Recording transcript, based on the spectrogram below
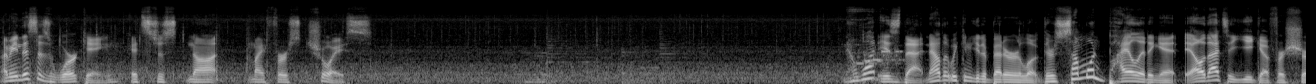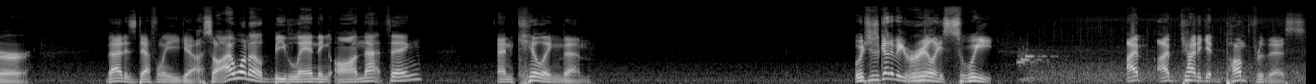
I mean, this is working. It's just not my first choice. Now what is that? Now that we can get a better look. There's someone piloting it. Oh, that's a Yiga for sure. That is definitely Yiga. So I want to be landing on that thing and killing them. Which is going to be really sweet. I'm, I'm kind of getting pumped for this.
